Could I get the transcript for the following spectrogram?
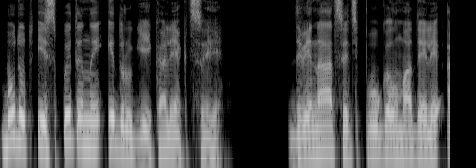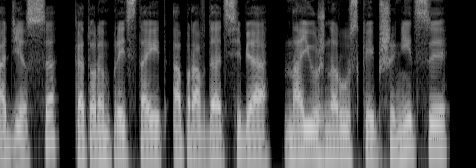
будут испытаны и другие коллекции. 12 пугал модели «Одесса», которым предстоит оправдать себя на южно-русской пшенице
